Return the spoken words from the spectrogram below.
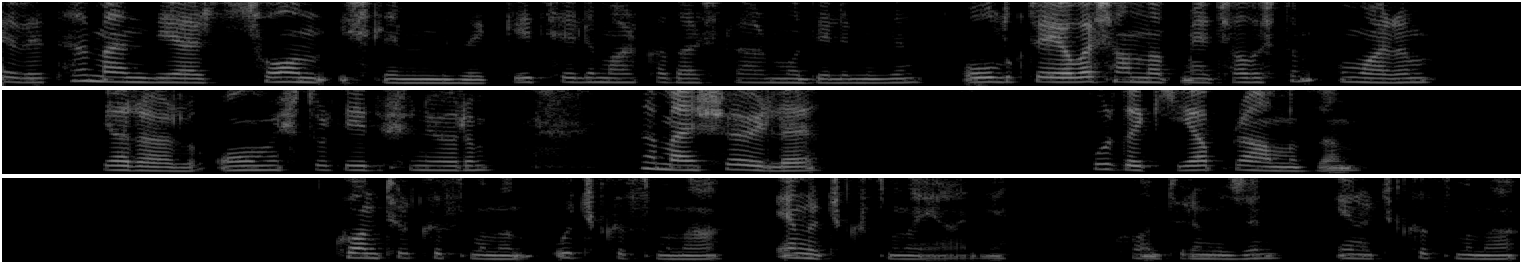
Evet hemen diğer son işlemimize geçelim arkadaşlar modelimizin. Oldukça yavaş anlatmaya çalıştım. Umarım yararlı olmuştur diye düşünüyorum. Hemen şöyle buradaki yaprağımızın kontür kısmının uç kısmına en uç kısmına yani kontürümüzün en uç kısmına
